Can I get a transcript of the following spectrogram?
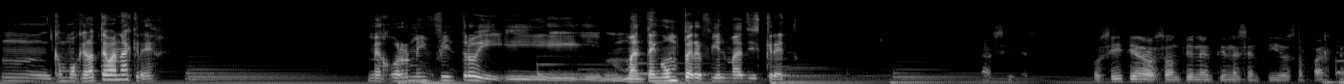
mm, como que no te van a creer. Mejor me infiltro y mantengo un perfil más discreto. Así pues sí, tiene razón, tiene, tiene sentido esa parte.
